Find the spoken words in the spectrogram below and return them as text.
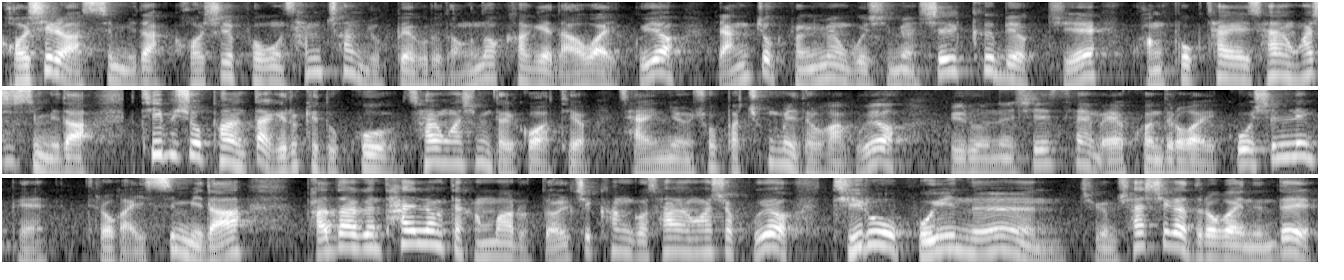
거실에 왔습니다. 거실 폭은 3,600으로 넉넉하게 나와 있고요. 양쪽 벽면 보시면 실크 벽지에 광폭 타일 사용하셨습니다. TV 소파는 딱 이렇게 놓고 사용하시면 될 것 같아요. 4인용 소파 충분히 들어가고요. 위로는 시스템 에어컨 들어가 있고 실링팬 들어가 있습니다. 바닥은 타일 형태 강마루 널찍한 거 사용하셨고요. 뒤로 보이는 지금 샤시가 들어가 있는데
